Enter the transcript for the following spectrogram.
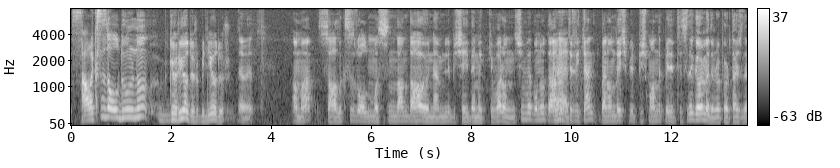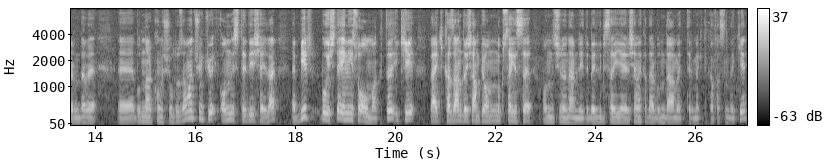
sağlıksız olduğunu görüyordur, biliyordur. evet. Ama sağlıksız olmasından daha önemli bir şey demek ki var onun için ve bunu devam Evet. ettirirken ben onda hiçbir pişmanlık belirtisi de görmedim röportajlarında ve e, bunlar konuşulduğu zaman çünkü onun istediği şeyler ya bir bu işte en iyisi olmaktı. İki belki kazandığı şampiyonluk sayısı onun için önemliydi. Belli bir sayıya erişene kadar bunu devam ettirmekti kafasındaki.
